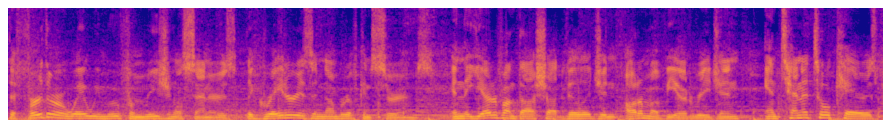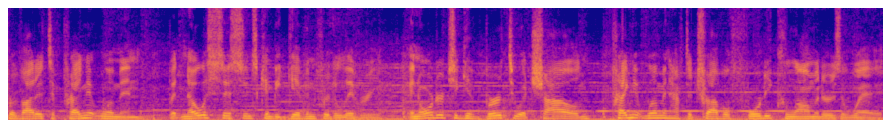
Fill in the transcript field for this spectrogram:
the further away we move from regional centers, the greater is the number of concerns. In the Yervandashat village in Armavir region, antenatal care is provided to pregnant women, but no assistance can be given for delivery. In order to give birth to a child, pregnant women have to travel 40 kilometers away.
